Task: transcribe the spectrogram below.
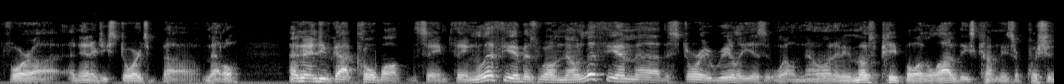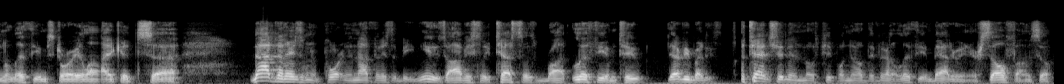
for uh, an energy storage uh, metal. And then you've got cobalt, the same thing. Lithium is well known. Lithium, uh, the story really isn't well known. I mean, most people and a lot of these companies are pushing the lithium story like it's uh, not that it isn't important and not that it isn't being used. Obviously, Tesla's brought lithium to everybody's attention, and most people know they've got a lithium battery in their cell phone. So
